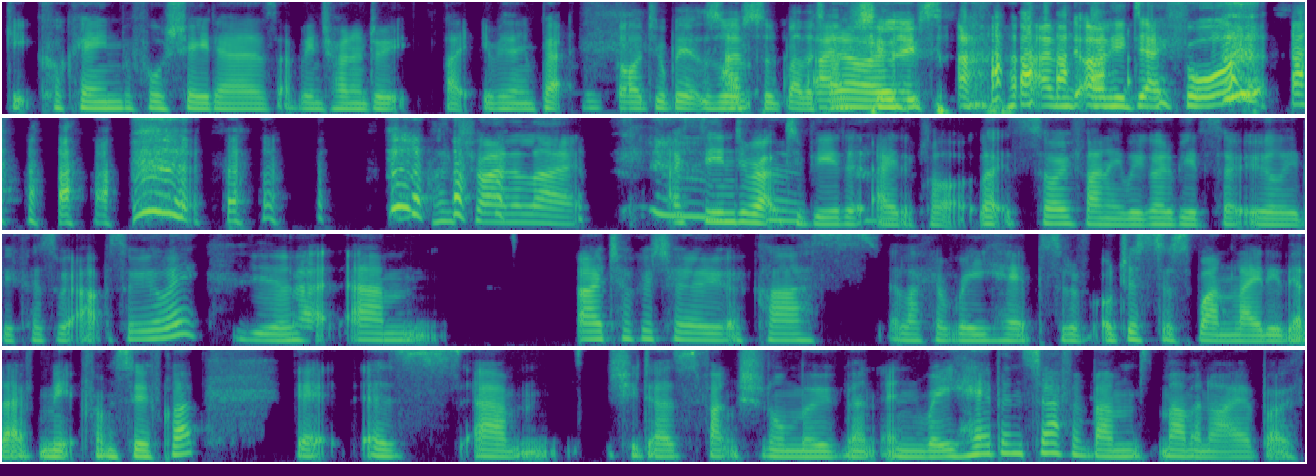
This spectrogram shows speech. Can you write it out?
get cooking before she does. I've been trying to do like everything, but oh God, you'll be exhausted I'm, by the time she leaves. I'm only day four. I'm trying to like, I send her up to bed at eight o'clock. Like, it's so funny. We go to bed so early because we're up so early. Yeah. But um, I took her to a class, like a rehab sort of, or just this one lady that I've met from Surf Club that is, um, she does functional movement and rehab and stuff. And mum, mum and I are both,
